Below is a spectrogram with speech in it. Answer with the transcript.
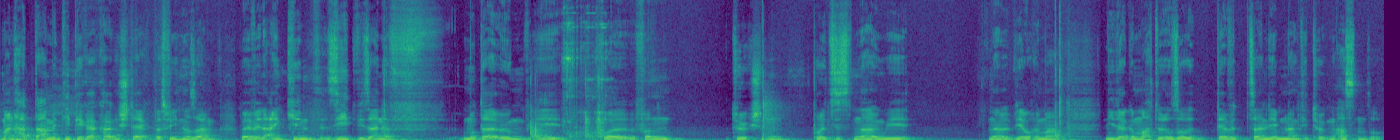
man hat damit die PKK gestärkt, das will ich nur sagen. Weil wenn ein Kind sieht, wie seine Mutter irgendwie von türkischen Polizisten da irgendwie, ne, wie auch immer, niedergemacht wird oder so, der wird sein Leben lang die Türken hassen. So.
